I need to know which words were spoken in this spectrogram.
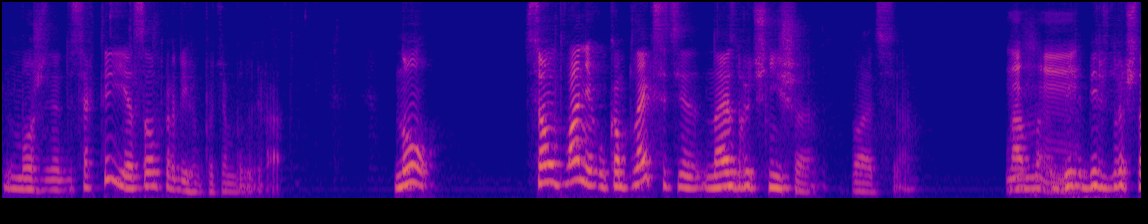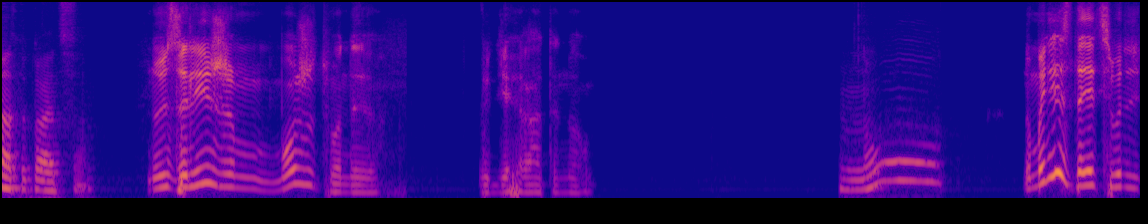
можуть не досягти, і ESL Пролігу потім будуть грати. Ну, в цьому плані у комплексіті найзручніша ситуація. Нам Мгм. біль- більш зручна ситуація. Ну і за ліжем можуть вони відіграти, ну. Ну, Ну мені здається, вони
